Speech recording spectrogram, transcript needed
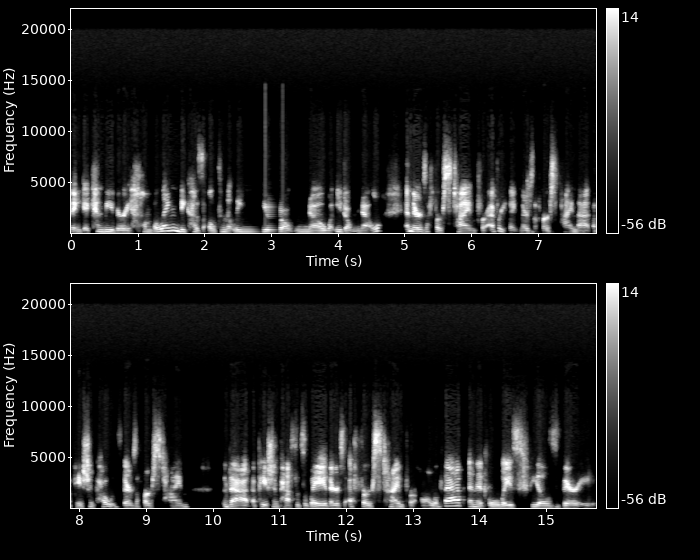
think it can be very humbling because ultimately you don't know what you don't know. And there's a first time for everything. There's a first time that a patient codes, there's a first time that a patient passes away. There's a first time for all of that. And it always feels very,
